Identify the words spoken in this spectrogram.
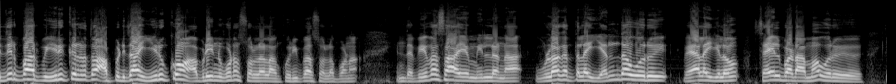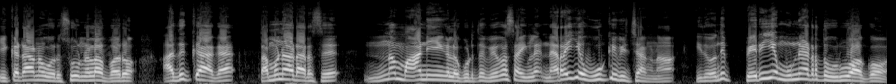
எதிர்பார்ப்பு இருக்குன்றதும் அப்படி தான் இருக்கும் அப்படின்னு கூட சொல்லலாம். குறிப்பாக சொல்ல போனால் இந்த விவசாயம் இல்லைன்னா உலகத்தில் எந்த ஒரு வேலைகளும் செயல்படாமல் ஒரு இக்கட்டான ஒரு சூழ்நிலை வரும். அதுக்காக தமிழ்நாடு அரசு இன்னும் மானியங்களை கொடுத்து விவசாயிகளை நிறைய ஊக்குவிச்சாங்கன்னா இது வந்து பெரிய முன்னேற்றத்தை உருவாக்கும்.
